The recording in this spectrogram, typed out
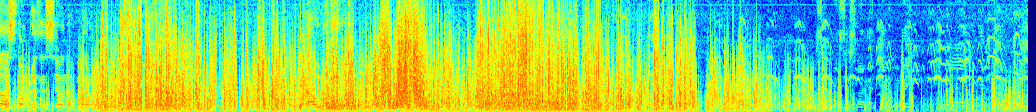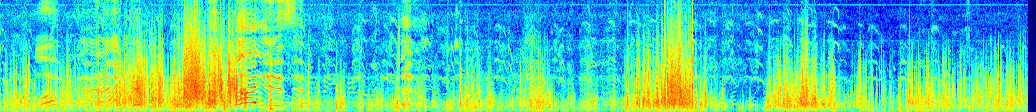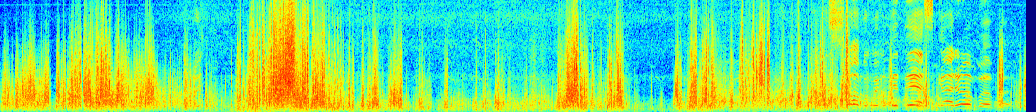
pessoal, estão presenciando agora um pouco. Oh, caraca! Rapaz! obedece, caramba, mano.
